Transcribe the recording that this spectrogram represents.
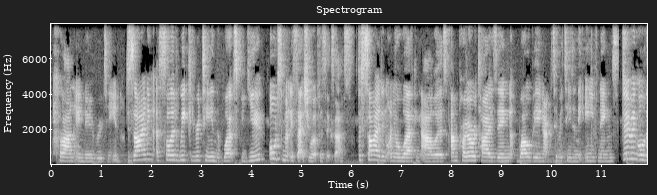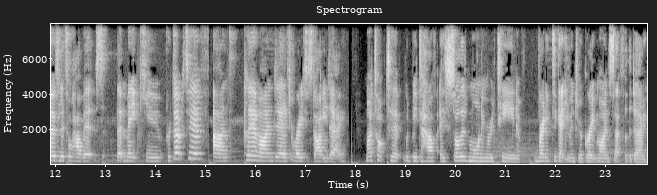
plan a new routine. Designing a solid weekly routine that works for you ultimately sets you up for success. Deciding on your working hours and prioritising well-being activities in the evenings, doing all those little habits that make you productive and clear-minded, ready to start your day. My top tip would be to have a solid morning routine ready to get you into a great mindset for the day.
